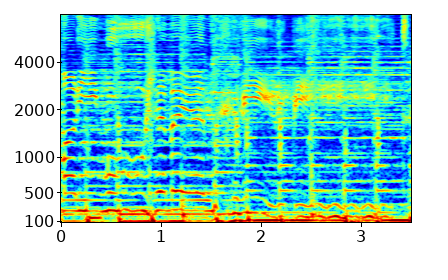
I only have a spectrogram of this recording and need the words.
malý můžeme jen chvíli být.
